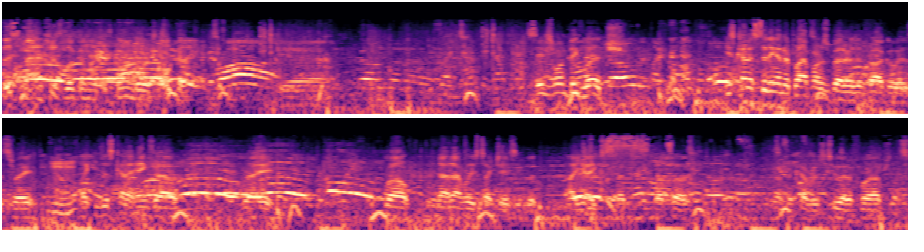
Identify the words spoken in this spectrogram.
This match is looking like it's going towards Sage's one big ledge. He's kind of sitting under platforms better than Falco is, right? Mhm. Like he just kind of hangs out, right? Well, not, not really stuck chasing, but uh, yikes, that's that's a that's a covers two out of four options.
